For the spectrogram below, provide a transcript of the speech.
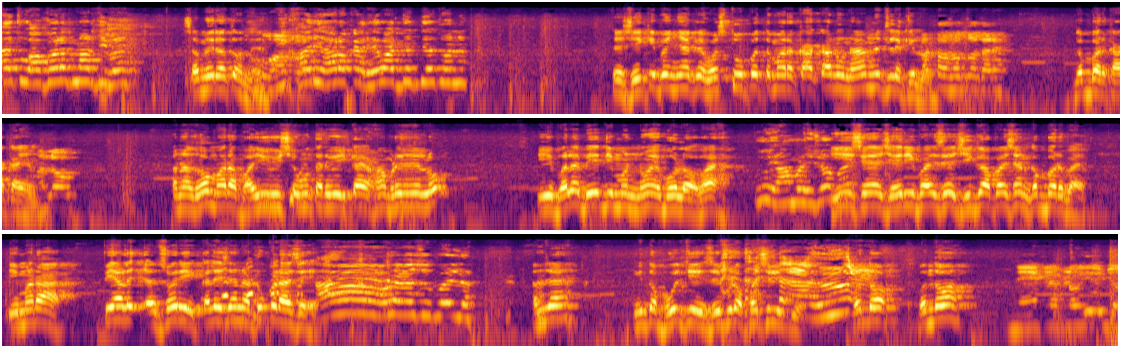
આ તું આગળ જ મારતી ભાઈ. સમીર હતો ને. ઈ ખરી હારો કઈ રેવા જ નથી દેતો ને. તે જેકી ભાઈ ત્યાં કે વસ્તુ ઉપર તમારા કાકાનું નામ નથી લખેલું. કટ્ટો હતો તારે? ગબ્બર કાકા એમ. હેલો. અને જો મારા ભાઈઓ વિશે હું તારી કાંઈ સાંભળીને લો. એ ભલે બે દી મન નોય બોલો ભાઈ. તું સાંભળી જો ભાઈ. છે ઝેરીભાઈ છે જીગાભાઈ છે ને ગબ્બરભાઈ. એ મારા પેલે સોરી કલેજાના ટુકડા છે. સમજે? એ તો ભૂલથી ઝીબડો ફસલી ગયો. બંધો બંધો. ને એટલે એટલો ઈ જો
